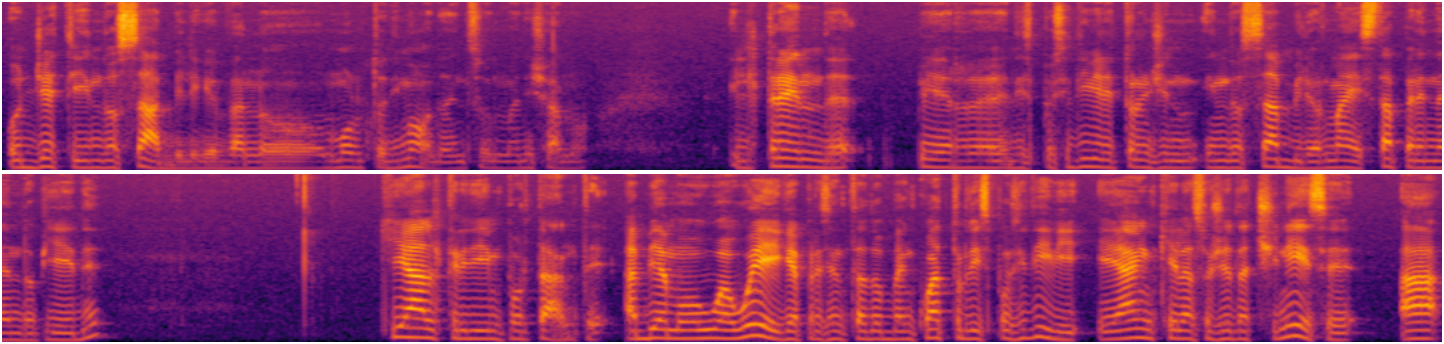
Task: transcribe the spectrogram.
oggetti indossabili che vanno molto di moda, insomma diciamo. Il trend per dispositivi elettronici indossabili ormai sta prendendo piede chi altri di importante? Abbiamo Huawei che ha presentato ben quattro dispositivi e anche la società cinese ha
